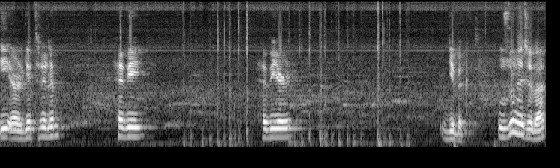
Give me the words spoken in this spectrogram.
e, er getirelim. Heavy, heavier gibi. Uzun heceler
